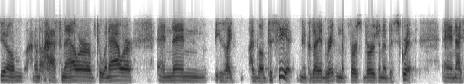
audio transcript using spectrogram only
you know, I don't know, half an hour to an hour, and then he was like, "I'd love to see it," you know, because I had written the first version of the script, and I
